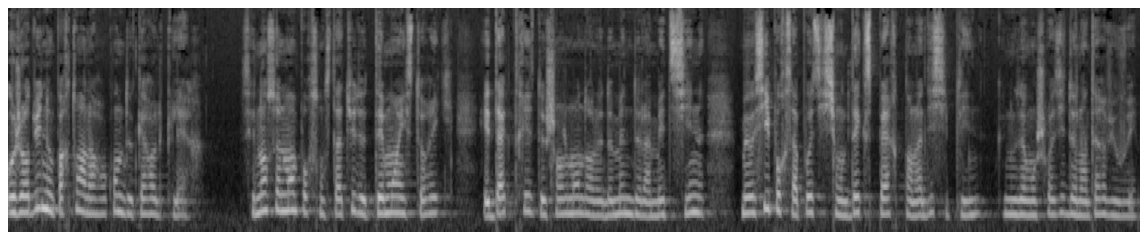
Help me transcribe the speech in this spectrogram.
Aujourd'hui, nous partons à la rencontre de Carole Claire. C'est non seulement pour son statut de témoin historique et d'actrice de changement dans le domaine de la médecine, mais aussi pour sa position d'experte dans la discipline que nous avons choisi de l'interviewer.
